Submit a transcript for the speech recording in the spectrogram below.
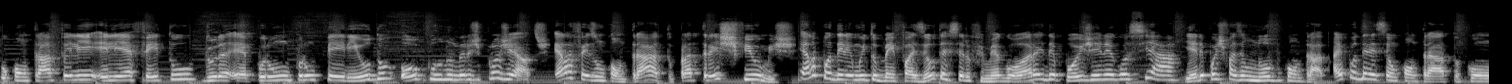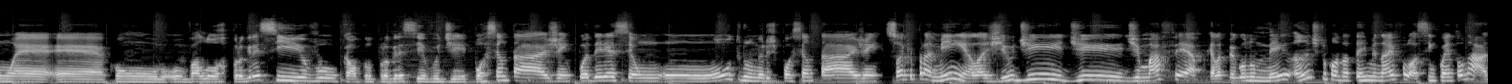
o contrato ele, ele é feito dura, é, por, um, por um período ou por número de projetos. Ela fez um contrato para três filmes. Ela poderia muito bem fazer o terceiro filme agora e depois renegociar. E aí depois fazer um novo contrato. Aí poderia ser um contrato com, é, é, com o valor progressivo, cálculo progressivo de porcentagem, poderia ser um, um outro número de porcentagem. Só que para mim ela agiu de, de, de má fé, porque ela pegou no meio, antes do contrato terminar, e falou: 50 ou nada.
